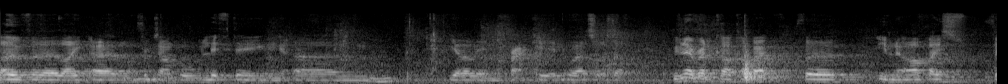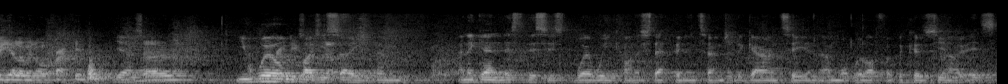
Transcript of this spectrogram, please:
over like, um, for example, lifting, um, yellowing, cracking, all that sort of stuff. We've never had a car come back for, even at our place, for yellowing or cracking. Yeah. So You will, like you say, um, and again, this this is where we kind of step in in terms of the guarantee and, and what we'll offer because you know it's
